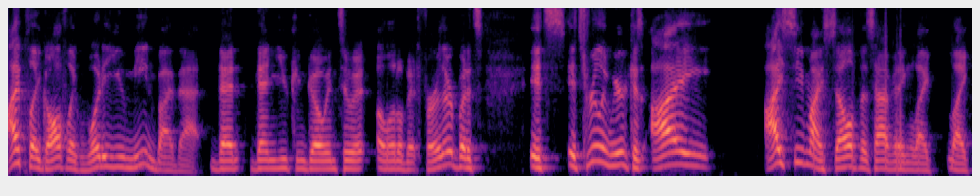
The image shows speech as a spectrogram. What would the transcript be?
I play golf. Like, what do you mean by that? Then then you can go into it a little bit further. But it's it's it's really weird because I I see myself as having like like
